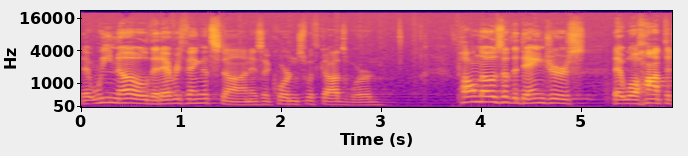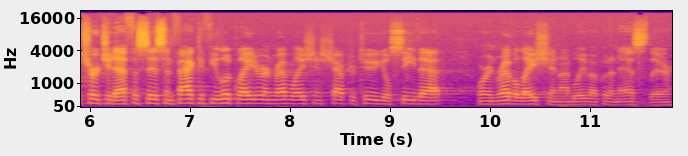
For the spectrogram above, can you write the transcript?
that we know that everything that's done is in accordance with God's word. Paul knows of the dangers that will haunt the church at Ephesus. In fact, if you look later in Revelation chapter 2, you'll see that, or in Revelation, I believe I put an S there.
